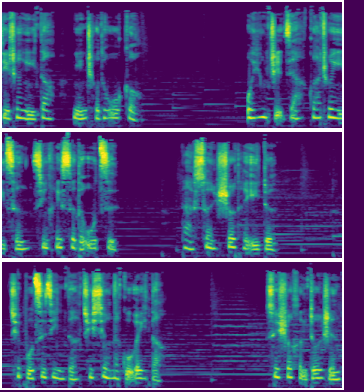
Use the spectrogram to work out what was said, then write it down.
结成一道粘稠的污垢。我用指甲刮出一层青黑色的污渍，打算说他一顿，却不自禁的去嗅那股味道。虽说很多人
